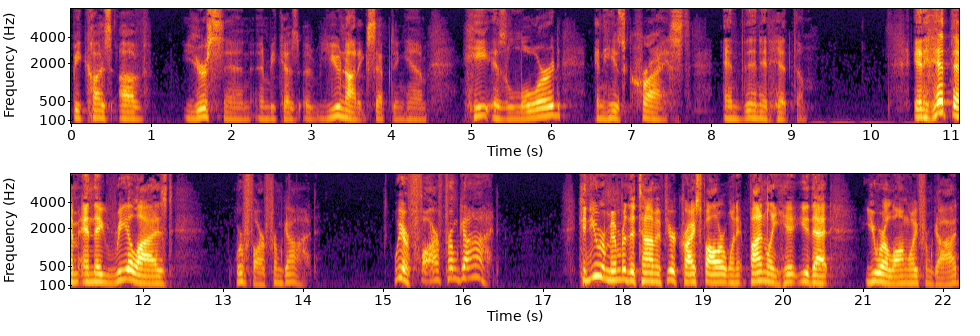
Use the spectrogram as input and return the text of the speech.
because of your sin and because of you not accepting him. He is Lord and he is Christ. And then it hit them. It hit them and they realized we're far from God. We are far from God. Can you remember the time, if you're a Christ follower, when it finally hit you that you were a long way from God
